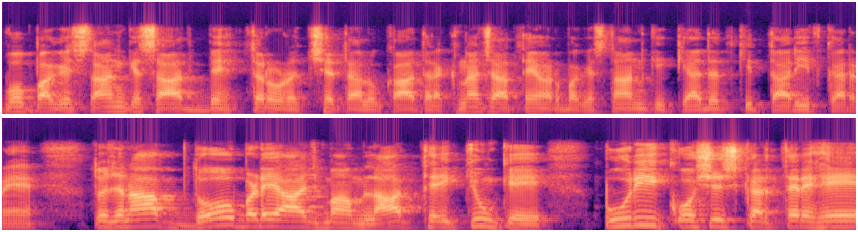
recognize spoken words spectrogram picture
वो पाकिस्तान के साथ बेहतर और अच्छे ताल्लुक रखना चाहते हैं और पाकिस्तान की क्यादत की तारीफ़ कर रहे हैं। तो जनाब, दो बड़े आज मामला थे, क्योंकि पूरी कोशिश करते रहे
